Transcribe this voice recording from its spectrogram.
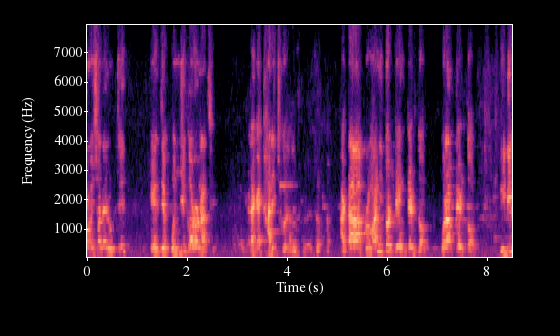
কমিশনের উচিত এর যে পঞ্জীকরণ আছে, এটাকে খারিজ করে একটা প্রমাণিত টেন্টেড দল করাপ্টেড দল। ইডি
